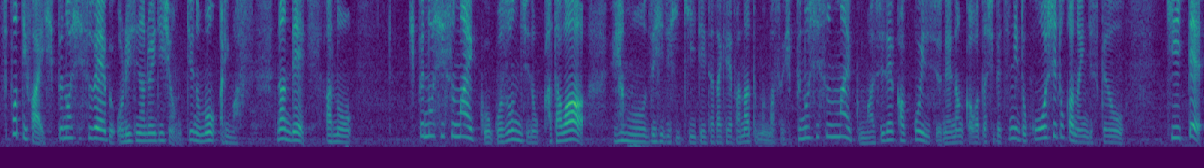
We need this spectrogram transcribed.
Spotify ヒプノシスウェーブオリジナルエディションっていうのもあります。なんで、あの、ヒプノシスマイクをご存知の方は、いやもうぜひぜひ聞いていただければなと思います。ヒプノシスマイクマジでかっこいいですよね。なんか私別にどこ押しとかないんですけど、聞いて、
